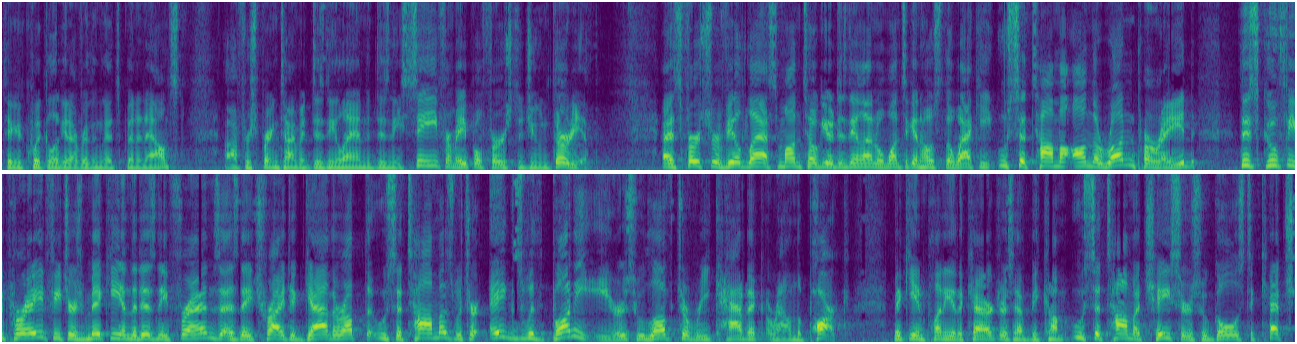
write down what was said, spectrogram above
take a quick look at everything that's been announced uh, for springtime at Disneyland and DisneySea from April 1st to June 30th. As first revealed last month, Tokyo Disneyland will once again host the wacky Usatama on the Run parade. This goofy parade features Mickey and the Disney friends as they try to gather up the Usatamas, which are eggs with bunny ears who love to wreak havoc around the park. Mickey and plenty of the characters have become Usatama chasers whose goal is to catch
